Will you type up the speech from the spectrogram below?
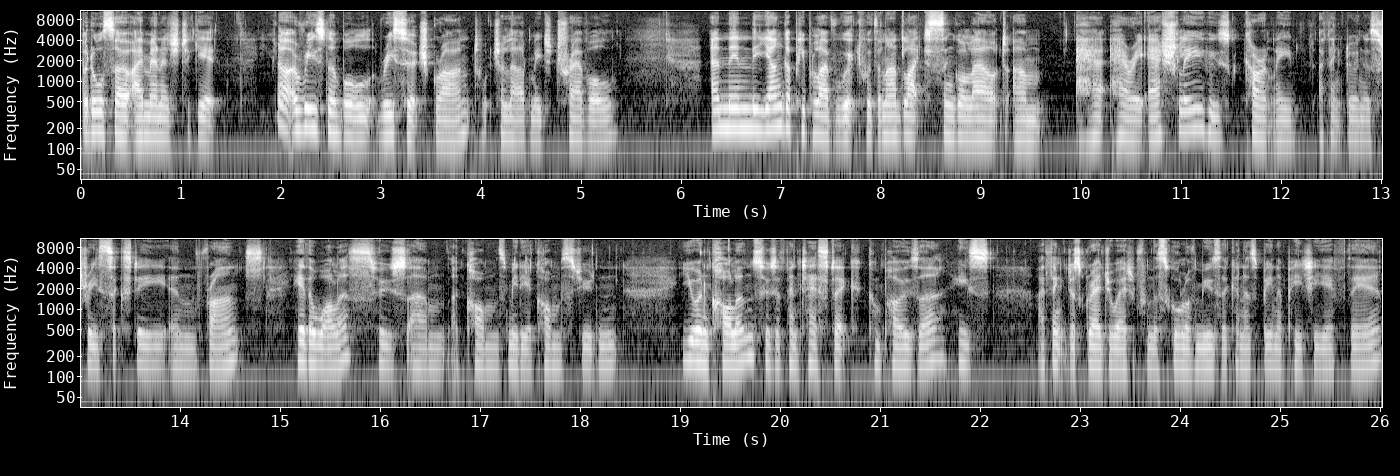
But also, I managed to get, you know, a reasonable research grant, which allowed me to travel. And then the younger people I've worked with, and I'd like to single out um, ha- Harry Ashley, who's currently, I think, doing his 360 in France, Heather Wallace, who's um, a comms, media comms student, Ewan Collins, who's a fantastic composer. He's I think just graduated from the School of Music and has been a PTF there.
